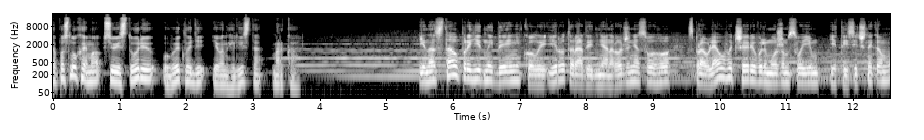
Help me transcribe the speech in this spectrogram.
Та послухаймо всю історію у викладі Євангеліста Марка. І настав пригідний день, коли Ірод ради дня народження свого справляв вечерю вельможам своїм і тисячникам,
